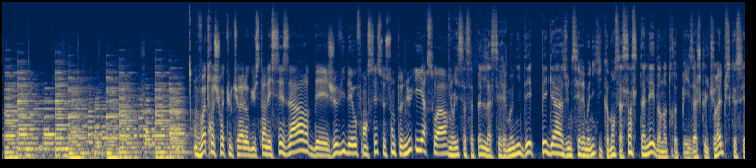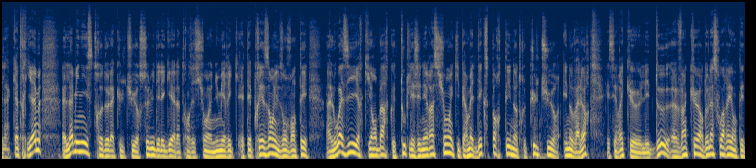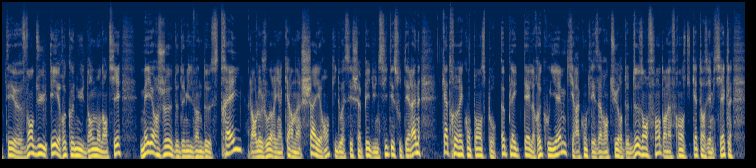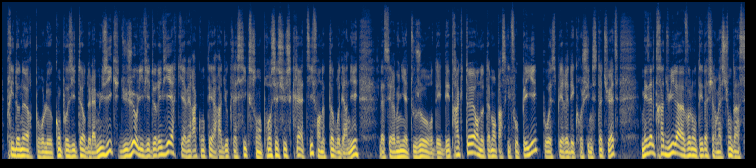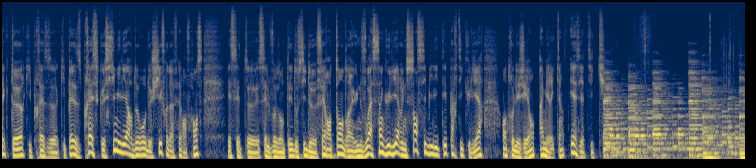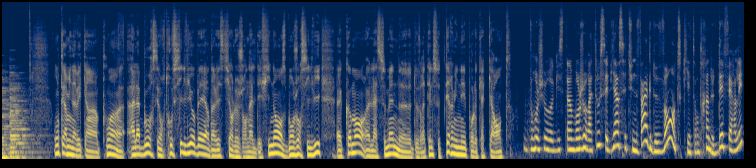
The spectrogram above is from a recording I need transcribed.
Votre choix culturel, Augustin, les Césars des jeux vidéo français se sont tenus hier soir. Oui, ça s'appelle la cérémonie des Pégases, une cérémonie qui commence à s'installer dans notre paysage culturel puisque c'est la quatrième. La ministre de la Culture, celui délégué à la transition numérique, était présent. Ils ont vanté un loisir qui embarque toutes les générations et qui permet d'exporter notre culture et nos valeurs. Et c'est vrai que les deux vainqueurs de la soirée ont été vendus et reconnus dans le monde entier. Meilleur jeu de 2022 Stray. Alors le joueur y incarne un chat errant qui doit s'échapper d'une cité souterraine. Quatre récompenses pour A Plague Tale Requiem qui raconte les aventures de deux enfants dans la France du XIVe siècle. Prix d'honneur pour le compositeur de la musique du jeu Olivier de Rivière qui avait raconté à Radio Classique son processus créatif en octobre dernier. La cérémonie a toujours des détracteurs, notamment parce qu'il faut payer pour espérer décrocher une statuette, mais elle traduit la volonté d'affirmation d'un secteur qui pèse, pèse presque 6 milliards d'euros de chiffre d'affaires en France et cette, euh, cette volonté aussi de faire entendre une voix singulière, une sensibilité particulière entre les géants américains et asiatiques. On termine avec un point à la bourse et on retrouve Sylvie Aubert d'Investir le Journal des Finances. Bonjour Sylvie, euh, comment la semaine euh, devrait-elle se terminer pour le CAC 40 Bonjour Augustin, bonjour à tous. Eh bien, c'est une vague de vente qui est en train de déferler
